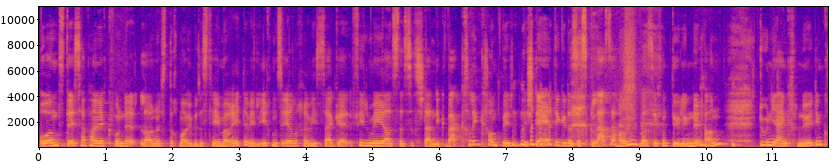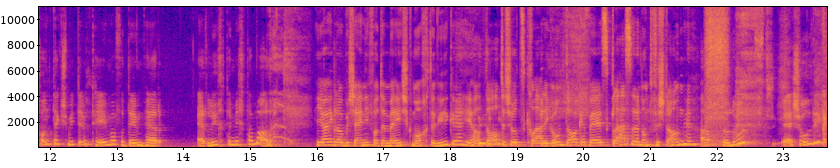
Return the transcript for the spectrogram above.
Und deshalb habe ich gefunden, lass uns doch mal über das Thema reden, weil ich muss ehrlicherweise sagen, viel mehr als dass ich es ständig wegklicke und bestätige, dass ich es gelesen habe, was ich natürlich nicht habe, tue ich eigentlich nicht im Kontext mit dem Thema. Von dem her erleuchte mich da mal. Ja, ich glaube, es ist eine der meistgemachten Lügen. Ich habe Datenschutzklärung und AGBs gelesen und verstanden. Absolut. Entschuldigung.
